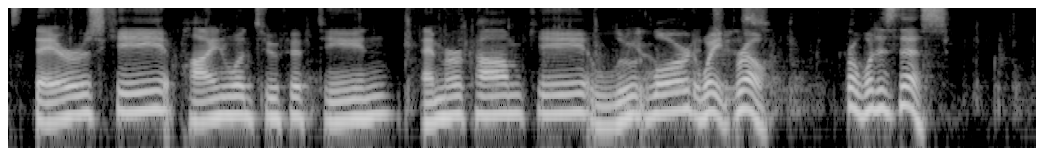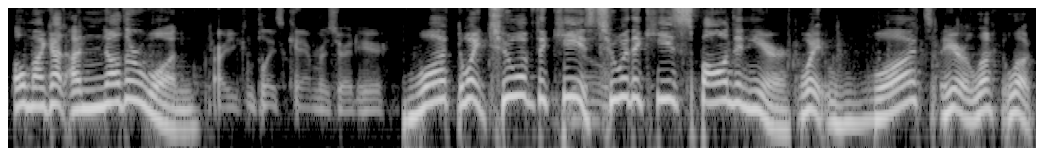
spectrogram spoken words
Stairs key, Pinewood 215, Emercom key, Loot Lord. Wait, bro. Bro, what is this? Oh my god, another one. Alright, you can place cameras right here. What? Wait, two of the keys. No. Two of the keys spawned in here. Wait, what? Here, look, look.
